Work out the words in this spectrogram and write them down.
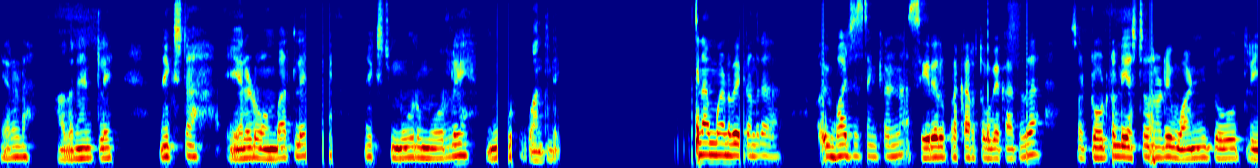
ಎರಡು ಹದಿನೆಂಟ್ಲೆ. ನೆಕ್ಸ್ಟ್ ಎರಡು ಒಂಬತ್ಲೆ ನೆಕ್ಸ್ಟ್ ಮೂರು ಮೂರ್ಲೆ, ಮೂರು ಒಂದ್ಲೆ. ಏನ ಮಾಡ್ಬೇಕಂದ್ರ ಅವಿಭಾಜ್ಯ ಸಂಖ್ಯೆಗಳನ್ನ ಸೀರಿಯಲ್ ಪ್ರಕಾರ ತಗೋಬೇಕಾಗ್ತದ. ಸೊ ಟೋಟಲ್ ಎಷ್ಟು ನೋಡಿ one two three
